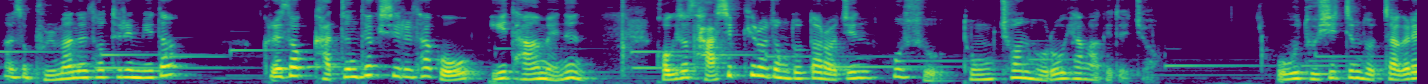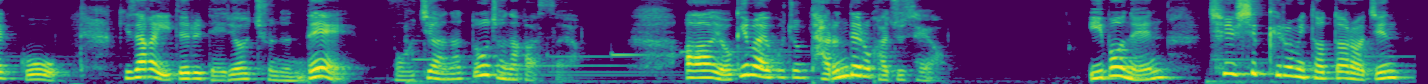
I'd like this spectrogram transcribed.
하면서 불만을 터트립니다. 그래서 같은 택시를 타고 이 다음에는 거기서 40km 정도 떨어진 호수 동천호로 향하게 되죠. 오후 2시쯤 도착을 했고 기사가 이들을 내려주는데 머지않아 또 전화가 왔어요. 아, 여기 말고 좀 다른 데로 가주세요. 이번엔 70km 떨어진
